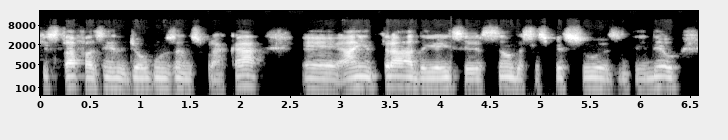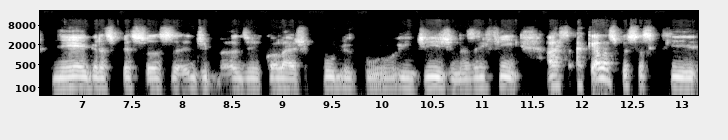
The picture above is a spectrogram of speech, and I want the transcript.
que está fazendo de alguns anos para cá, é, a entrada e a inserção dessas pessoas, entendeu? Negras, pessoas de, de colégio público, indígenas, enfim, as, aquelas pessoas que,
